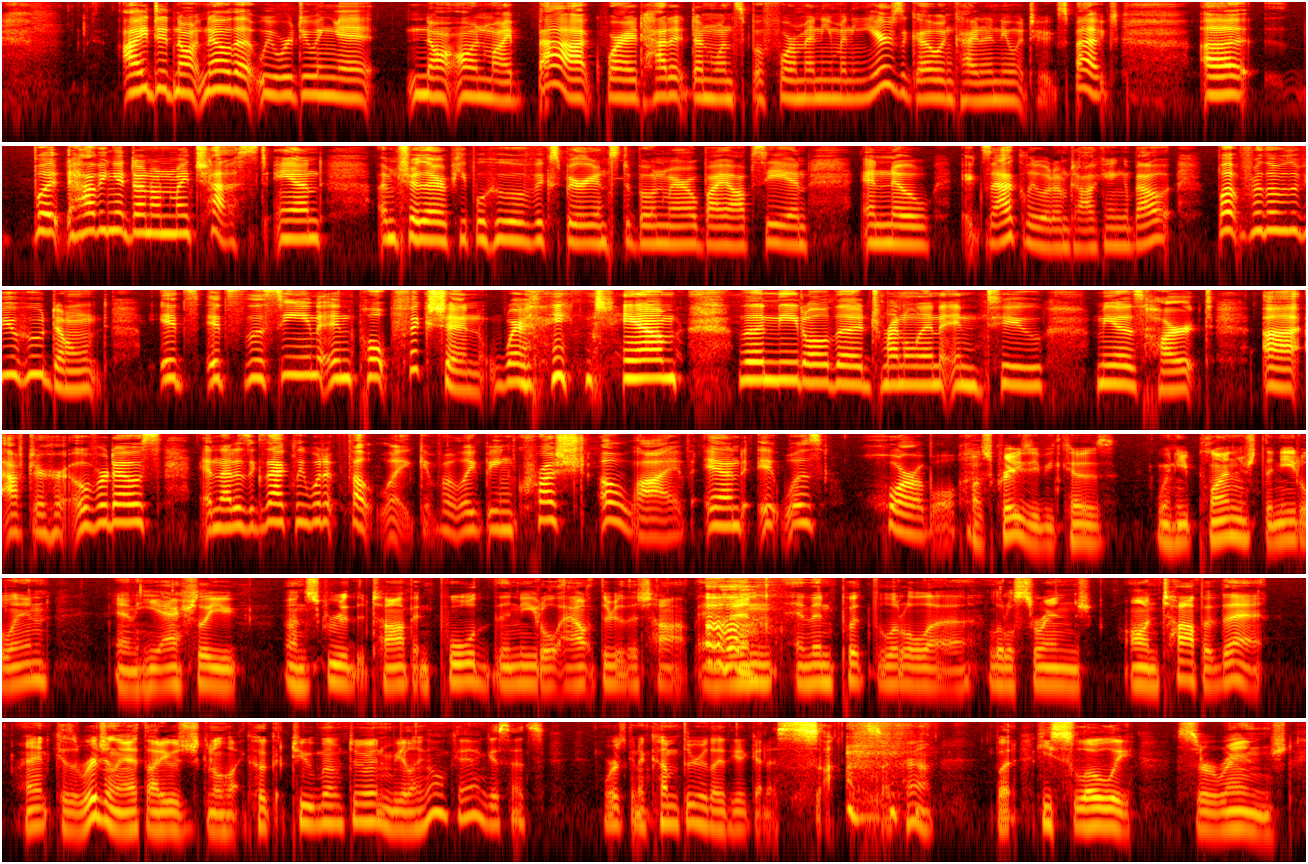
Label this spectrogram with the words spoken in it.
I did not know that we were doing it not on my back, where I'd had it done once before many, many years ago and kind of knew what to expect. Uh, but having it done on my chest. And I'm sure there are people who have experienced a bone marrow biopsy and, and know exactly what I'm talking about. But for those of you who don't, it's it's the scene in Pulp Fiction where they jam the needle, the adrenaline into Mia's heart uh, after her overdose, and that is exactly what it felt like. It felt like being crushed alive, and it was horrible. Well, it's crazy because when he plunged the needle in, and he actually unscrewed the top and pulled the needle out through the top, and then and then put the little uh, little syringe on top of that, right? Because originally I thought he was just gonna like hook a tube up to it and be like, okay, I guess that's where it's gonna come through. Like you gotta suck, suck around. But he slowly syringed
